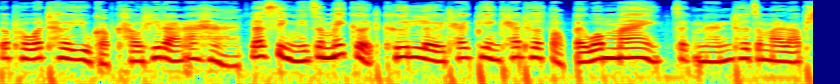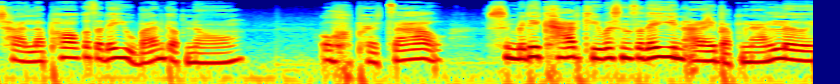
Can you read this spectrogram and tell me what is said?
ก็เพราะว่าเธออยู่กับเขาที่ร้านอาหาร และสิ่งนี้จะไม่เกิดขึ้นเลยถ้าเพียงแค่เธอตอบไปว่าไม่ จากนั้นเธอจะมารับฉันและพ่อก็จะได้อยู่บ้านกับน้อง โอ้พระเจ้า ฉันไม่ได้คาดคิดว่าฉันจะได้ยินอะไรแบบนั้นเลย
